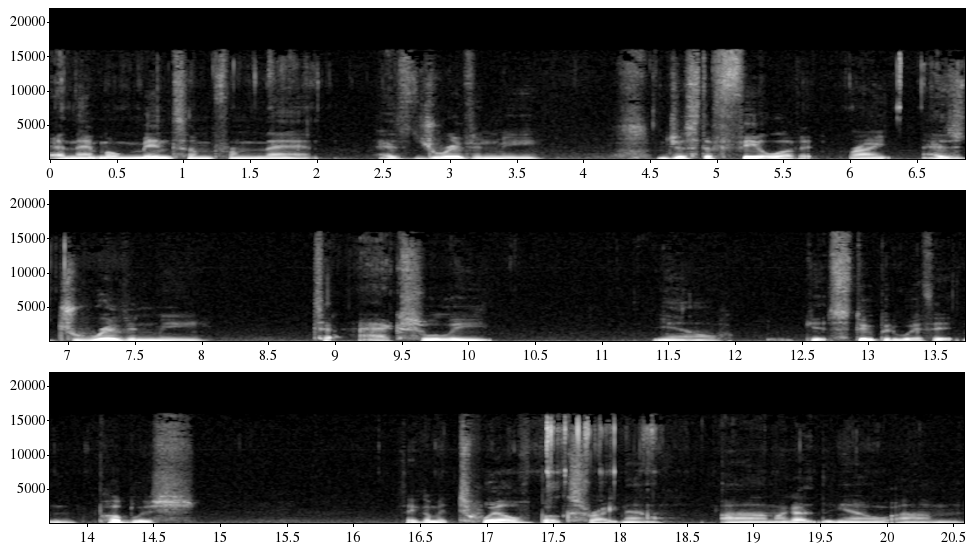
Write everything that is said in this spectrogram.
And that momentum from that has driven me, just the feel of it, right, has driven me to actually, you know, get stupid with it and publish. I think I'm at 12 books right now. Um, I got, you know, um,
